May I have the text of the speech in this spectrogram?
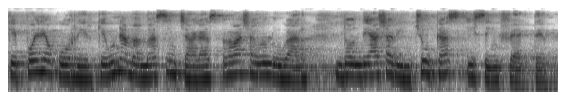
que puede ocurrir que una mamá sin chagas vaya a un lugar donde haya vinchucas y se infecte.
